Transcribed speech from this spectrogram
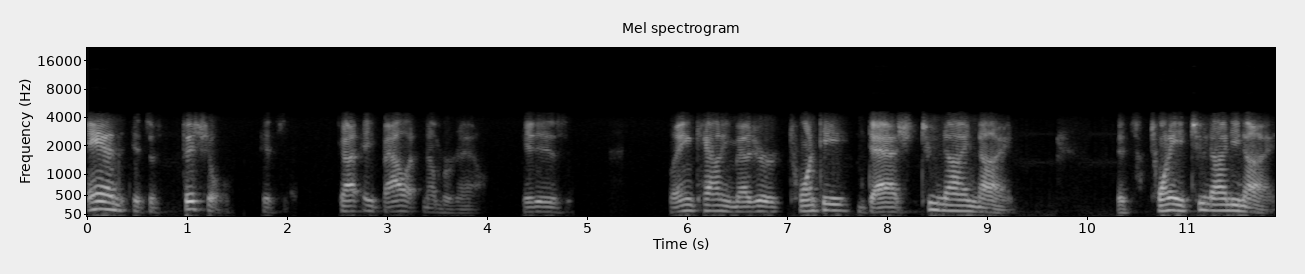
and it's official. It's got a ballot number now. It is Lane County Measure 20 299. It's 2299.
